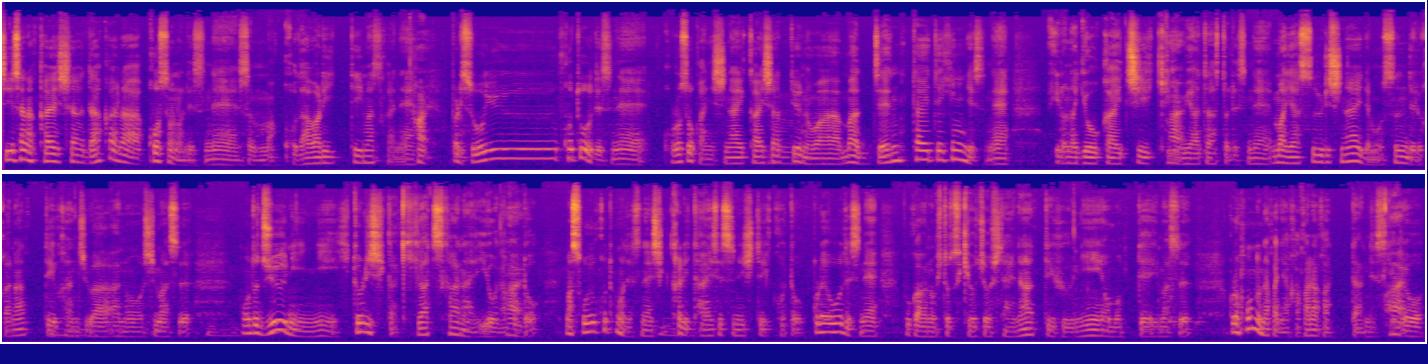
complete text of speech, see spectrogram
小さな会社だからこそのですねそのまあこだわりって言いますかね、やっはい。ぱりそういうことをですねおろそかにしない会社っていうのは、まあ、全体的にですねいろんな業界地域を見渡すとですね、まあ、安売りしないでも済んでるかなっていう感じはあのします。本当10人に1人しか気がつかないようなこと、はい。まあ、そういうこともですねしっかり大切にしていくこと。これをですね僕はあの一つ強調したいなっていうふうに思っています。これ本の中には書かなかったんですけど、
